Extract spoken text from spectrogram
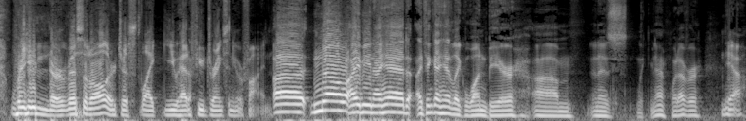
Were you nervous at all, or just like you had a few drinks and you were fine? uh, no, I mean, I had I think I had like one beer, um, and it's like, yeah, whatever. yeah,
